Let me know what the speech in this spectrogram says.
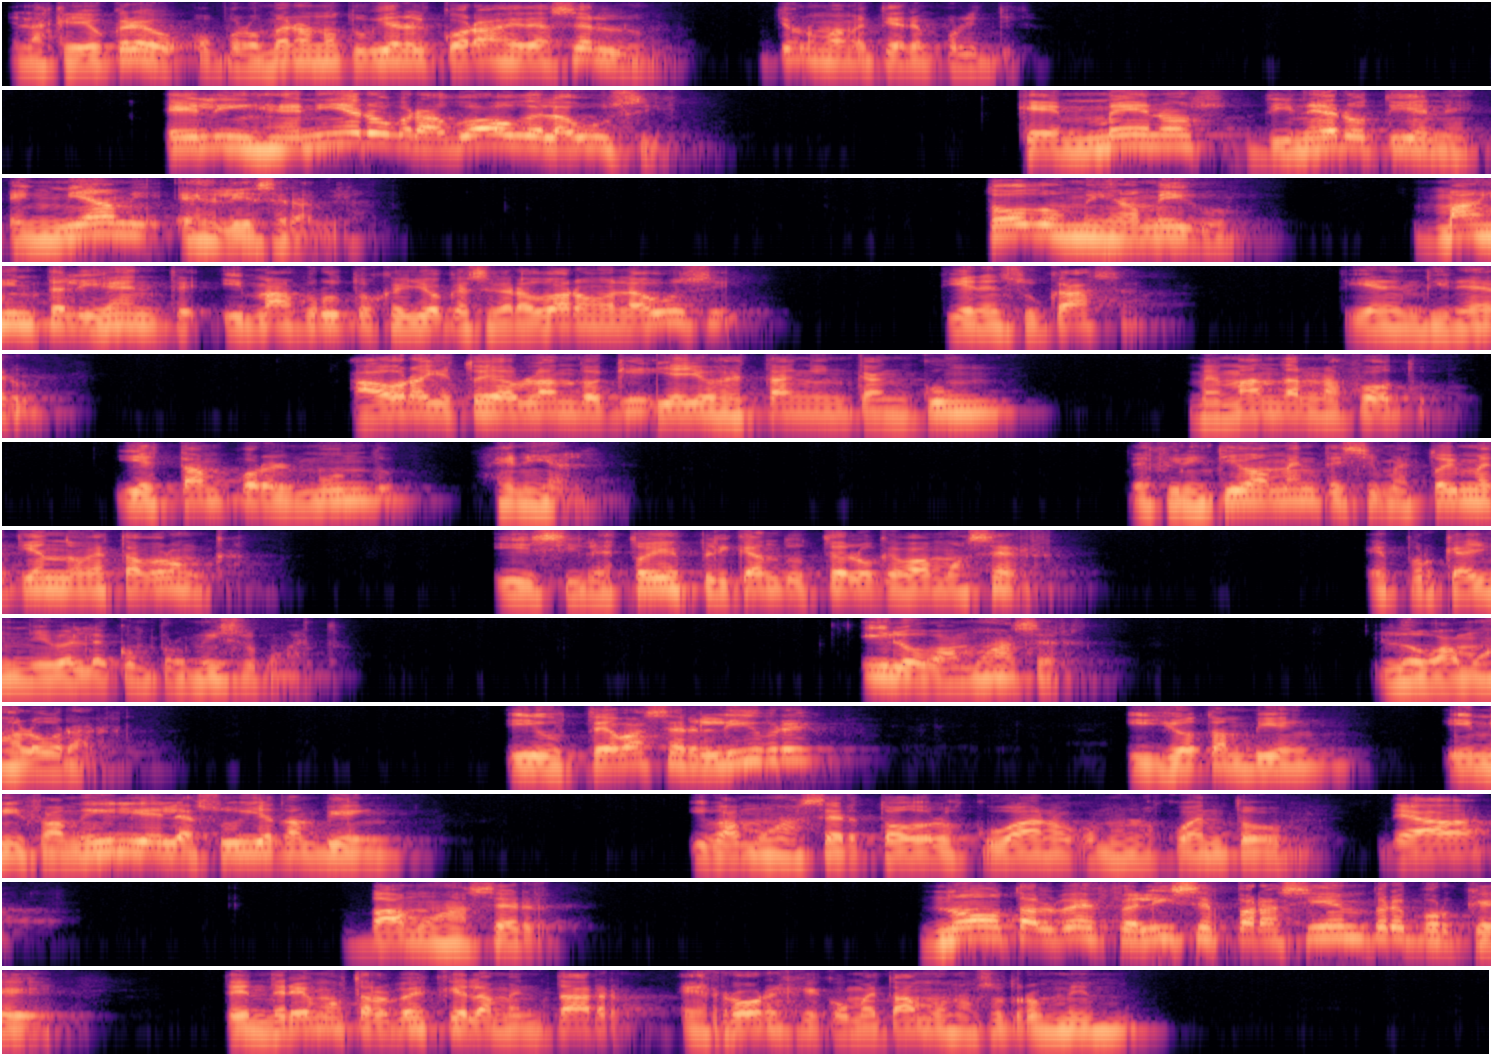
en las que yo creo, o por lo menos no tuviera el coraje de hacerlo, yo no me metiera en política. El ingeniero graduado de la UCI que menos dinero tiene en Miami es Eliezer Ávila. Todos mis amigos más inteligentes y más brutos que yo que se graduaron en la UCI tienen su casa, tienen dinero. Ahora yo estoy hablando aquí y ellos están en Cancún, me mandan la foto y están por el mundo. Genial. Definitivamente, si me estoy metiendo en esta bronca, y si le estoy explicando a usted lo que vamos a hacer, es porque hay un nivel de compromiso con esto. Y lo vamos a hacer. Lo vamos a lograr. Y usted va a ser libre y yo también, y mi familia y la suya también. Y vamos a ser todos los cubanos, como en los cuentos de Ada, vamos a ser no tal vez felices para siempre porque Tendremos tal vez que lamentar errores que cometamos nosotros mismos,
